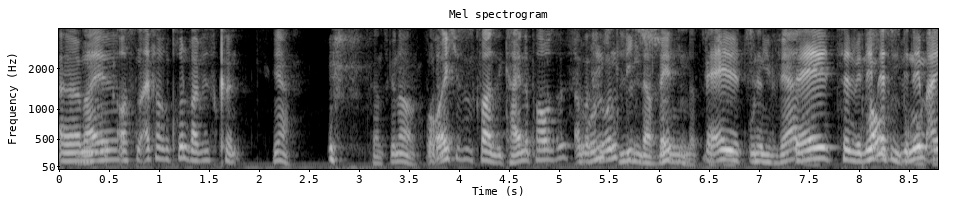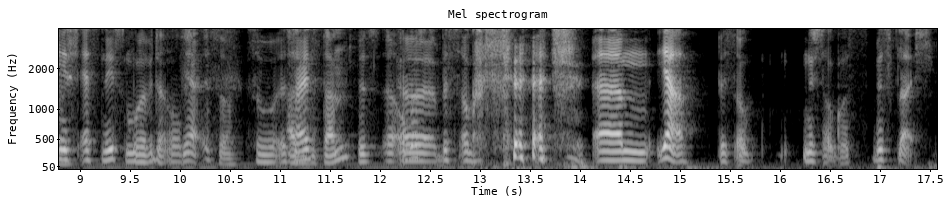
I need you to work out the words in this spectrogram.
Ähm, weil- aus dem einfachen Grund, weil wir es können. Ja. Ganz genau. Für Oder? euch ist es quasi keine Pause. Für, uns, liegen ist da schon Welten dazwischen. Welten, Universen. Welten. Wir nehmen, erst, wir nehmen eigentlich erst nächsten Monat wieder auf. Ja, ist so. So, das also bis heißt, dann, bis äh, August. äh, bis August. ähm, ja, bis August. Nicht August. Bis gleich.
